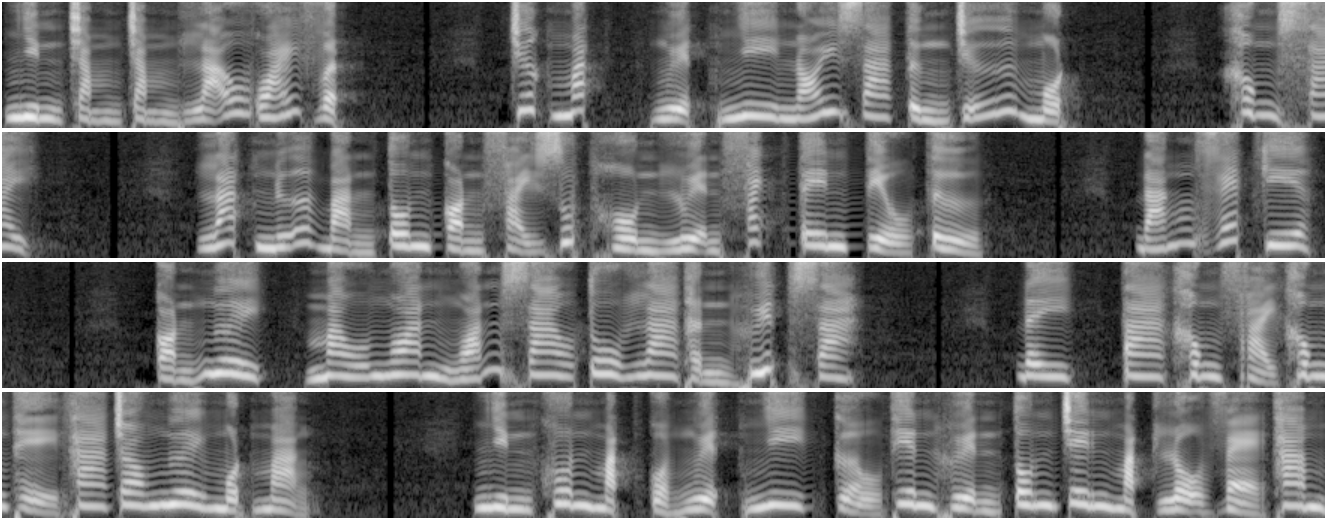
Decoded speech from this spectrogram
Nhìn chằm chằm lão quái vật. Trước mắt, Nguyệt Nhi nói ra từng chữ một. Không sai. Lát nữa bản tôn còn phải rút hồn luyện phách tên tiểu tử. Đáng ghét kia. Còn ngươi, mau ngoan ngoãn sao tu la thần huyết ra. Đây, ta không phải không thể tha cho ngươi một mạng. Nhìn khuôn mặt của Nguyệt Nhi cửu thiên huyền tôn trên mặt lộ vẻ tham.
